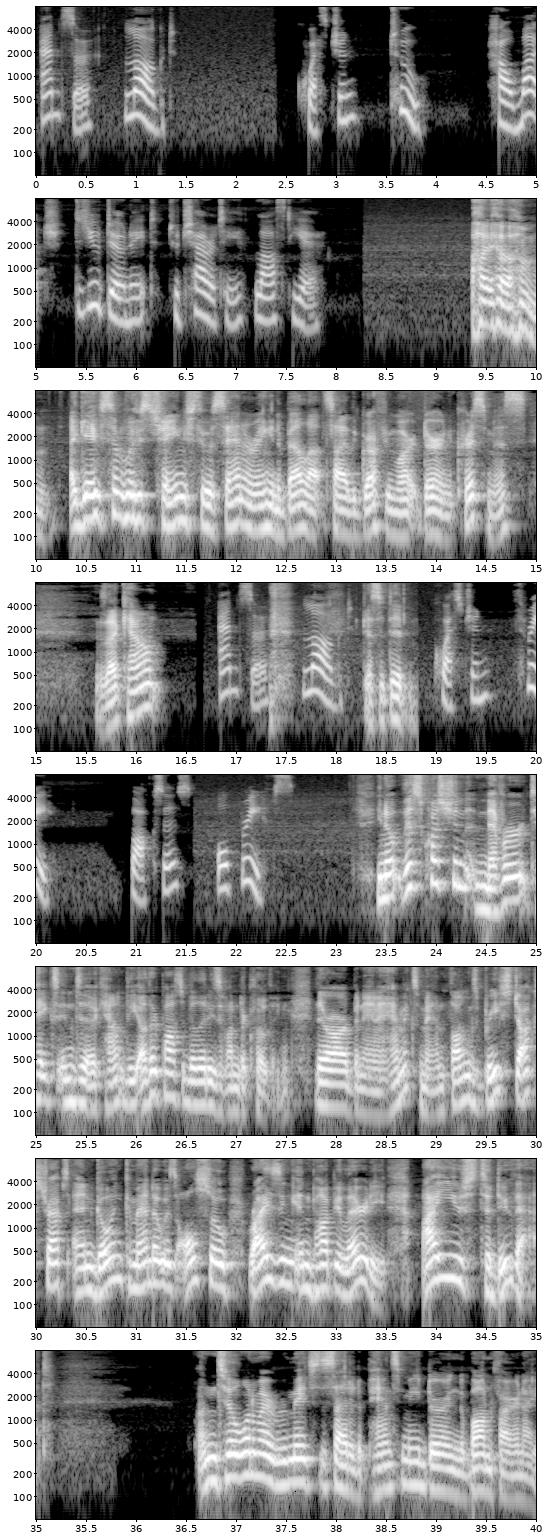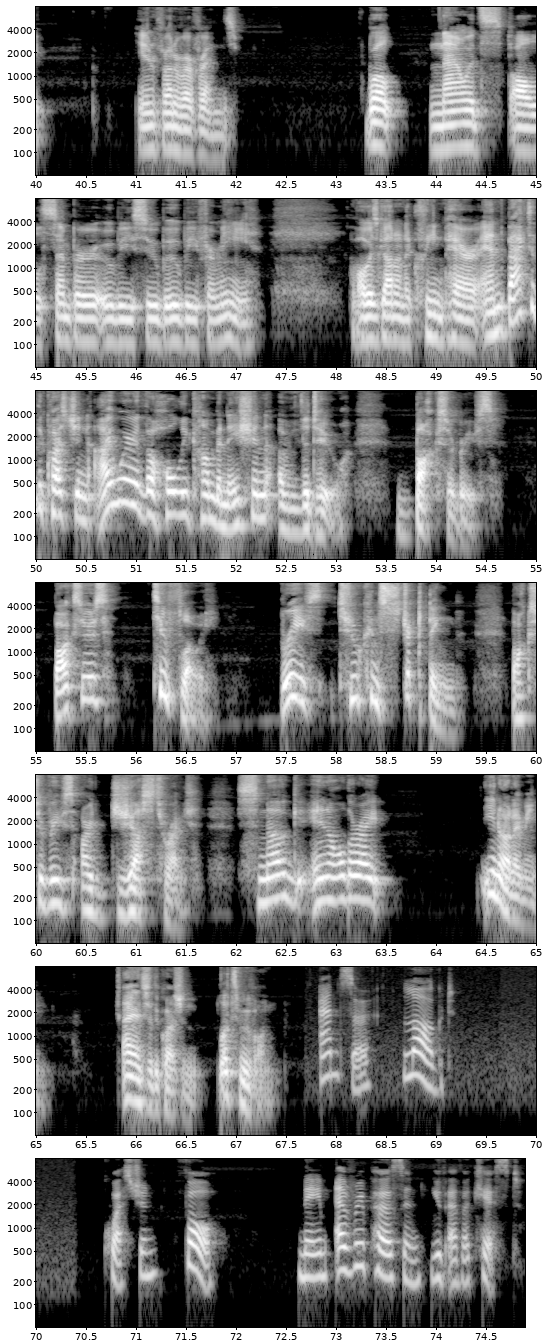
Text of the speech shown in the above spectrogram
Answer logged. Question 2. How much did you donate to charity last year? I um I gave some loose change to a Santa ringing a bell outside the Gruffy Mart during Christmas. Does that count? Answer logged. Guess it did. Question 3. Boxes or briefs? You know, this question never takes into account the other possibilities of underclothing. There are banana hammocks, man thongs, briefs, jock straps, and going commando is also rising in popularity. I used to do that. Until one of my roommates decided to pants me during a bonfire night in front of our friends. Well, now it's all semper ubi sub ubi for me. I've always got on a clean pair. And back to the question, I wear the holy combination of the two boxer briefs. Boxers, too flowy. Briefs, too constricting. Boxer briefs are just right. Snug in all the right. You know what I mean. I answered the question. Let's move on. Answer logged. Question 4. Name every person you've ever kissed.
